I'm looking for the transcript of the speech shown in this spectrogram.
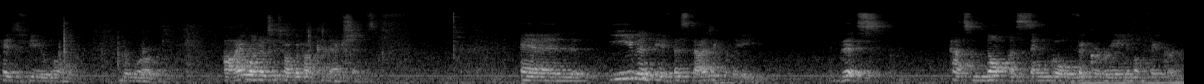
his view of the world. I wanted to talk about connections. And even if aesthetically this has not a single figurine or figure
